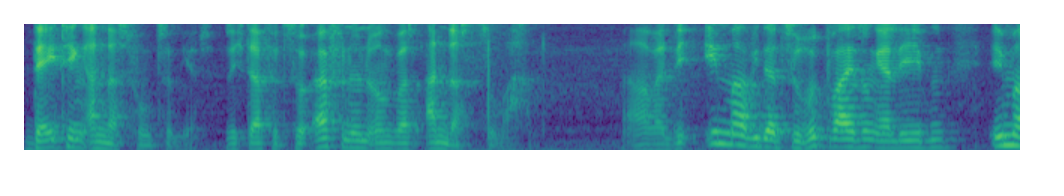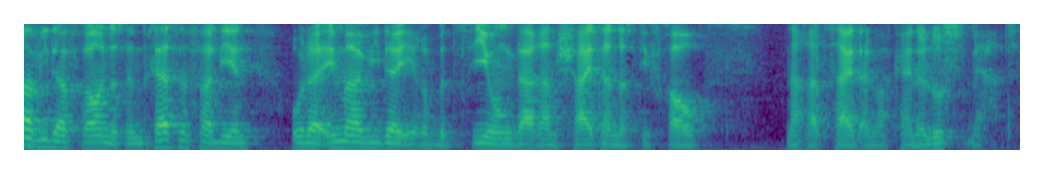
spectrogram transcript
Dating anders funktioniert. Sich dafür zu öffnen, irgendwas anders zu machen. Ja, wenn sie immer wieder Zurückweisung erleben, immer wieder Frauen das Interesse verlieren oder immer wieder ihre Beziehungen daran scheitern, dass die Frau nach einer Zeit einfach keine Lust mehr hat.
